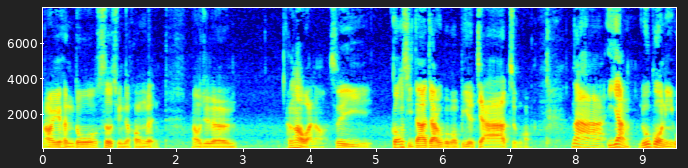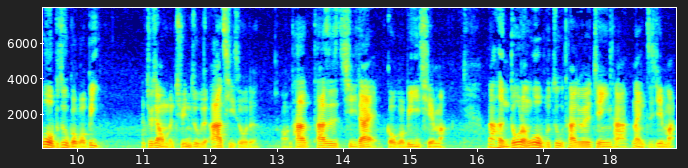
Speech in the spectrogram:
然后也很多社群的红人，那我觉得很好玩哦，所以恭喜大家加入狗狗币的家族哈。那一样，如果你握不住狗狗币，就像我们群主的阿奇说的哦，他他是期待狗狗币一千嘛，那很多人握不住，他就会建议他，那你直接卖，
